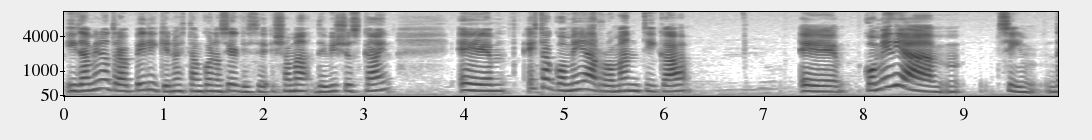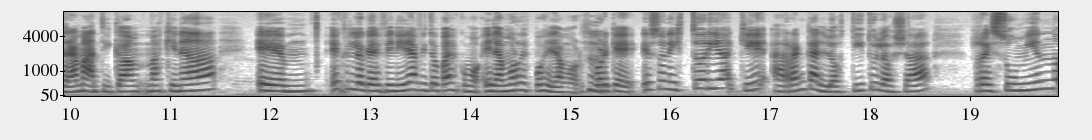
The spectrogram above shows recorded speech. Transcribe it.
Y también otra peli que no es tan conocida que se llama The Vicious Kind. Eh, esta comedia romántica, eh, comedia, mm, sí, dramática, más que nada, eh, es lo que definiría a Fito Páez como el amor después del amor. Porque es una historia que arrancan los títulos ya resumiendo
